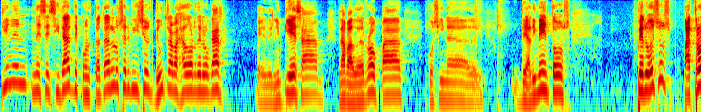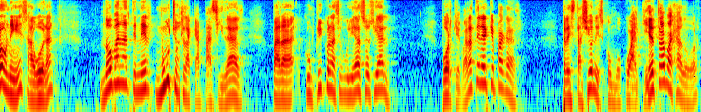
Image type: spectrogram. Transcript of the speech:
tienen necesidad de contratar los servicios de un trabajador del hogar, eh, de limpieza, lavado de ropa, cocina de alimentos, pero esos patrones ahora no van a tener muchos la capacidad para cumplir con la seguridad social, porque van a tener que pagar prestaciones como cualquier trabajador,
